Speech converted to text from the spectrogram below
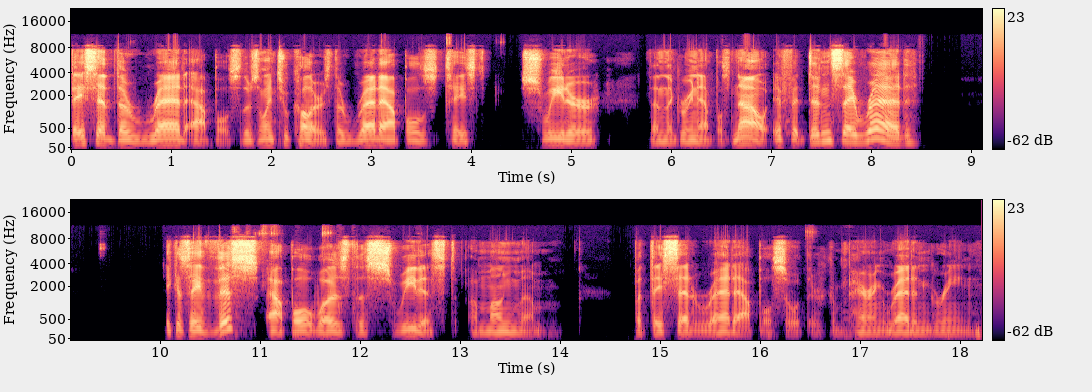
they said the red apples. So there's only two colors. The red apples taste sweeter than the green apples. Now, if it didn't say red, it could say this apple was the sweetest among them. But they said red apple, so they're comparing red and green.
